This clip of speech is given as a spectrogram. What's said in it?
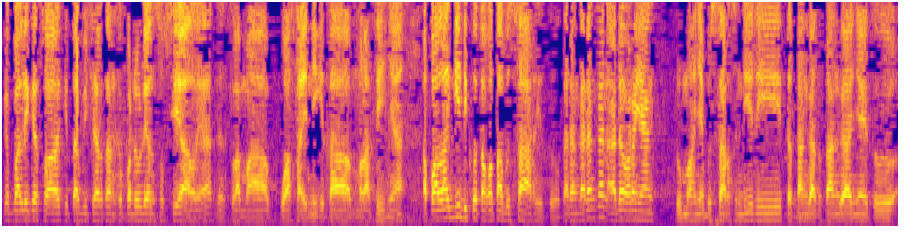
kembali ke soal kita bicara tentang kepedulian sosial ya dan selama puasa ini kita melatihnya apalagi di kota-kota besar itu. Kadang-kadang kan ada orang yang rumahnya besar sendiri tetangga-tetangganya itu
